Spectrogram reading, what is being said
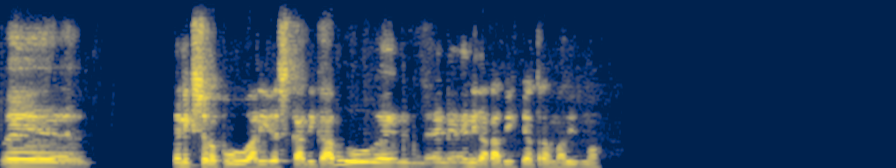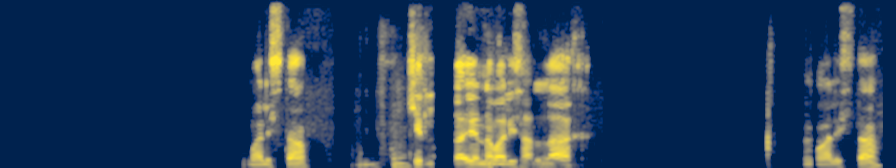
Ε, δεν ξέρω που αν είδες κάτι κάπου, δεν είδα κάτι για τραυματισμό. Μάλιστα. Κυρλίτα είναι να βάλεις Αλλάχ. Μάλιστα.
